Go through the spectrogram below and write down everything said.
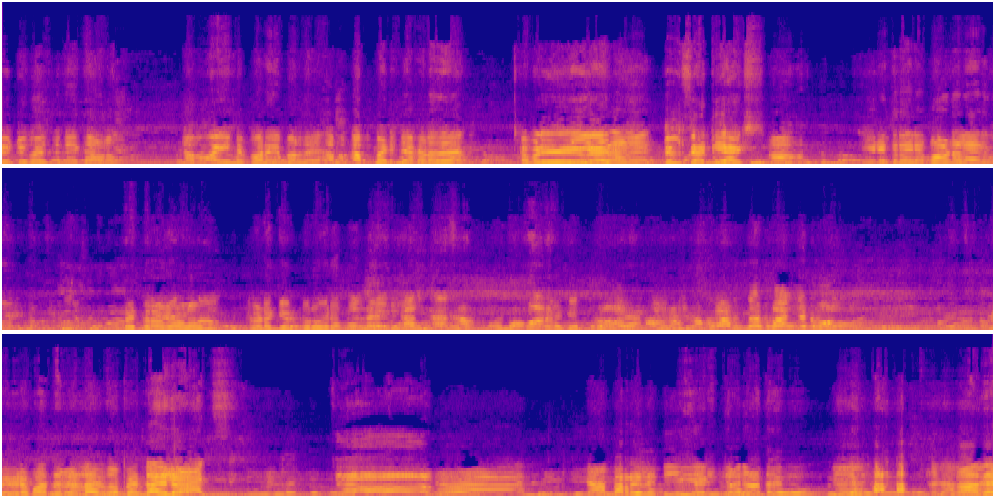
യൂട്യൂബേഴ്സിനെ കാണും. അപ്പൊ മൈൻഡ് പറയാൻ പറഞ്ഞത് അപ്പൊ കപ്പടിച്ചേക്കണത് ആ. ഇവിടെ ഇത്രയും കൂടുതലായിരുന്നു. ഇപ്പൊ ഇത്ര ഉള്ളൂ. ഇവിടെ ഗപ്പൂർ വരെ ഇവരെ വന്നിട്ടുണ്ടായിരുന്നു. അപ്പൊ എന്തായാലും ഞാൻ പറഞ്ഞില്ല ടി അതെ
